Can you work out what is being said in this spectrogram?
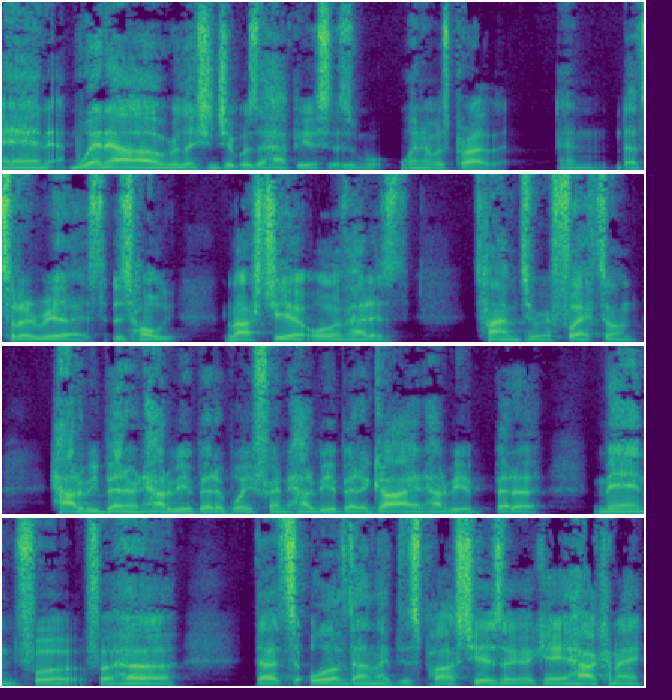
And when our relationship was the happiest is when it was private. And that's what I realized this whole last year. All I've had is time to reflect on how to be better and how to be a better boyfriend, how to be a better guy and how to be a better man for, for her. That's all I've done like this past year is like, okay, how can I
